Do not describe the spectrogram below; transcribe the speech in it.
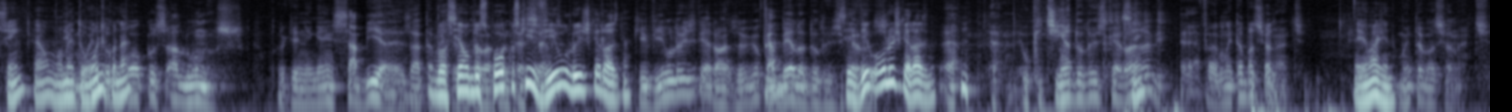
Sim, é um momento único, né? poucos alunos porque ninguém sabia exatamente. Você é um dos poucos que viu o Luiz de Queiroz, né? Que viu o Luiz de Queiroz, eu vi o cabelo é. do Luiz de Você Queiroz. viu o Luiz de Queiroz, né? É, é, o que tinha do Luiz de Queiroz eu vi. É, foi muito emocionante. Eu imagino. Muito emocionante.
